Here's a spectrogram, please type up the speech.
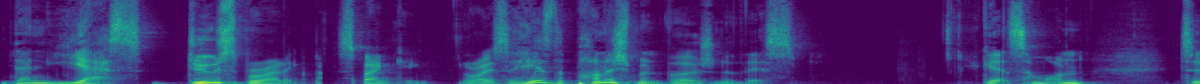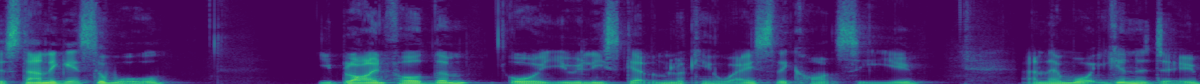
then yes, do sporadic spanking. All right, so here's the punishment version of this you get someone to stand against a wall, you blindfold them, or you at least get them looking away so they can't see you. And then what you're going to do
